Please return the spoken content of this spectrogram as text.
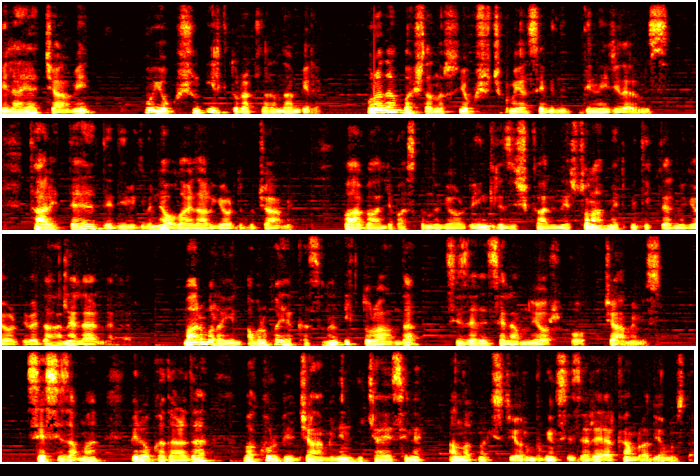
Vilayet Camii bu yokuşun ilk duraklarından biri. Buradan başlanır yokuşu çıkmaya sevgili dinleyicilerimiz. Tarihte dediğim gibi ne olaylar gördü bu cami. Babali baskını gördü, İngiliz işgalini, Sultanahmet mitiklerini gördü ve daha neler neler. Marmaray'ın Avrupa yakasının ilk durağında sizlere selamlıyor bu camimiz. Sessiz ama bir o kadar da vakur bir caminin hikayesini anlatmak istiyorum bugün sizlere Erkam Radyomuzda.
